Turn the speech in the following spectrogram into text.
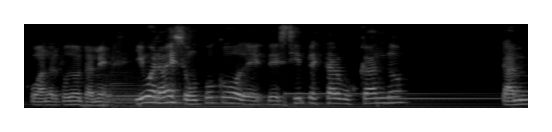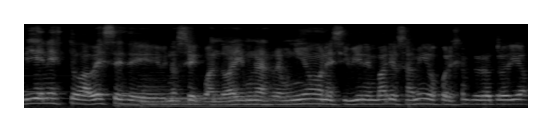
jugando al fútbol también. Y bueno, eso, un poco de, siempre estar buscando, también esto a veces de, no sé, cuando hay unas reuniones y vienen varios amigos, por ejemplo, el otro día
